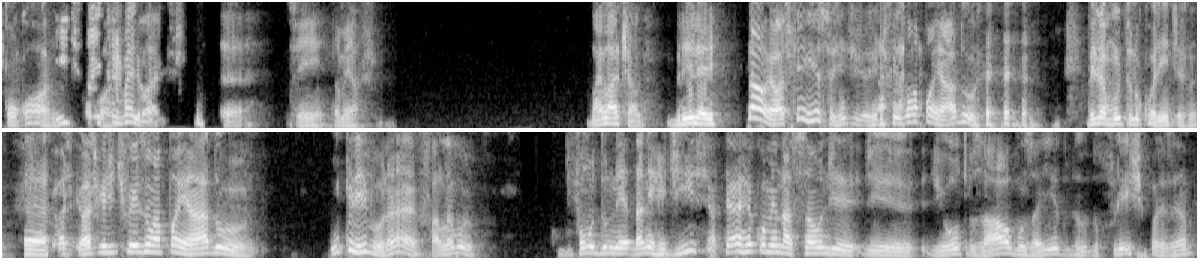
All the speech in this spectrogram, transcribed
Concordo. It está entre as melhores. É. Sim, também acho. Vai lá, Thiago. Brilha aí. Não, eu acho que é isso. A gente, a gente fez um apanhado. Brilha muito no Corinthians, né? É. Eu, acho, eu acho que a gente fez um apanhado incrível, né? Falamos. Fomos do, da nerdice até a recomendação de, de, de outros álbuns aí, do, do Flish, por exemplo.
